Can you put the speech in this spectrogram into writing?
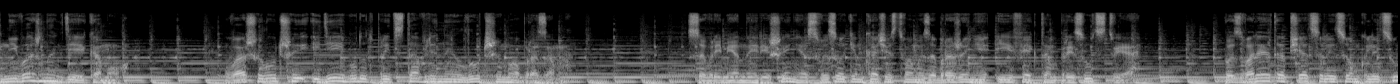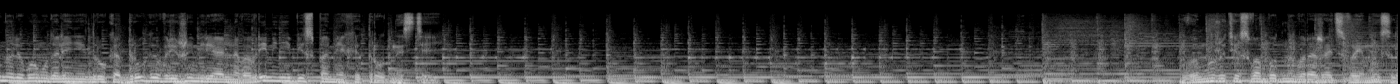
Неважно где и кому. Ваши лучшие идеи будут представлены лучшим образом. Современные решения с высоким качеством изображения и эффектом присутствия позволяют общаться лицом к лицу на любом удалении друг от друга в режиме реального времени без помех и трудностей. Вы можете свободно выражать свои мысли,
